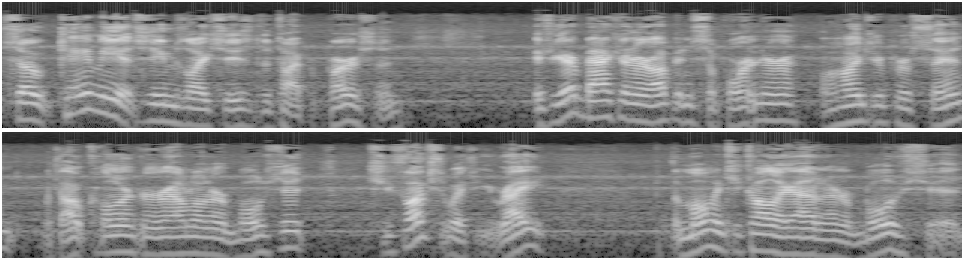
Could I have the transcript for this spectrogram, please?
So, Cammy, it seems like she's the type of person. If you're backing her up and supporting her 100% without calling her out on her bullshit, she fucks with you, right? But the moment you call her out on her bullshit,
